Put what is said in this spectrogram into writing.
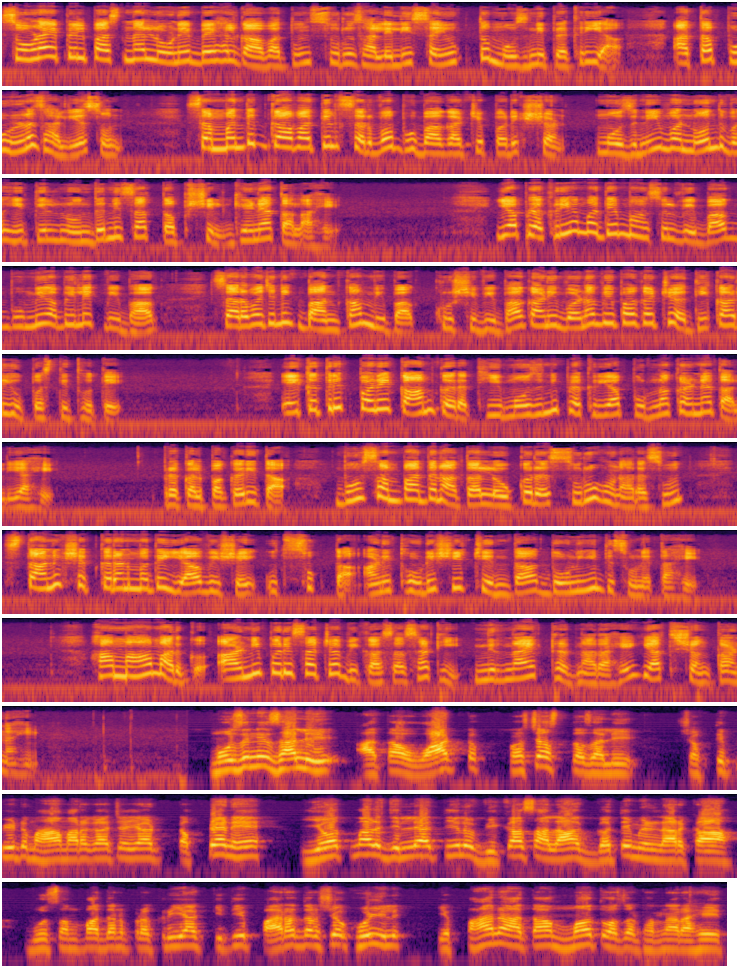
सोळा एप्रिलपासून लोणे बेहल गावातून सुरू झालेली संयुक्त मोजणी प्रक्रिया आता पूर्ण झाली असून संबंधित गावातील सर्व भूभागाचे परीक्षण मोजणी व नोंदवहीतील नोंदणीचा तपशील घेण्यात आला आहे. या प्रक्रियेमध्ये महसूल विभाग भूमी अभिलेख विभाग सार्वजनिक बांधकाम विभाग कृषी विभाग आणि वन विभागाचे अधिकारी उपस्थित होते. एकत्रितपणे काम करत ही मोजणी प्रक्रिया पूर्ण करण्यात आली आहे. प्रकल्पाकरिता भूसंपादन आता लवकरच सुरू होणार असून स्थानिक शेतकऱ्यांमध्ये याविषयी उत्सुकता आणि थोडीशी चिंता दोन्ही दिसून येत आहे. हा महामार्ग आर्णी परिसराच्या विकासासाठी निर्णायक ठरणार आहे यात शंका नाही. मोजणी झाली आता वाट प्रशस्त झाली. शक्तीपीठ महामार्गाच्या या टप्प्याने यवतमाळ जिल्ह्यातील विकासाला गती मिळणार का? भूसंपादन प्रक्रिया किती पारदर्शक होईल हे पाहणं आता महत्वाचं ठरणार आहे.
